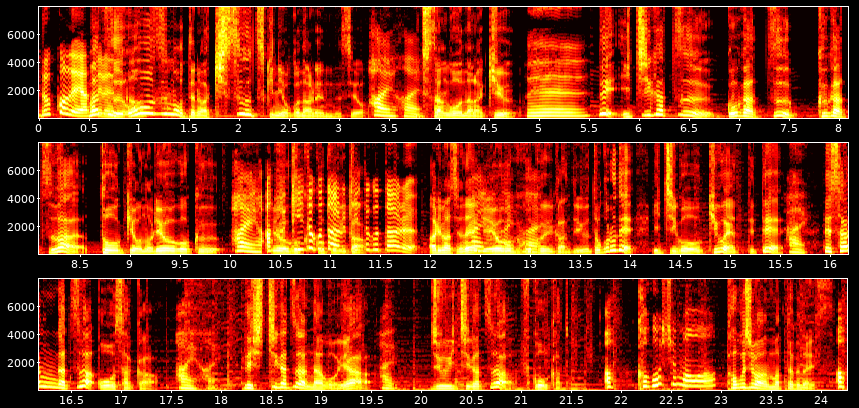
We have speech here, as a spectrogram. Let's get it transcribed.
どこでやっまてるんですか？ず大相撲ってのは奇数月に行われるんですよ。はいはい、はい、13579へえで1月5月9月は東京の両国。はい。あ聞いたことある聞いたことある。ありますよね、はいはいはい。両国国技館というところで159はやっててはい。で3月は大阪。はいはい。で7月は名古屋。はい。11月は福岡と。あ鹿児島は？鹿児島は全くないです。あ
